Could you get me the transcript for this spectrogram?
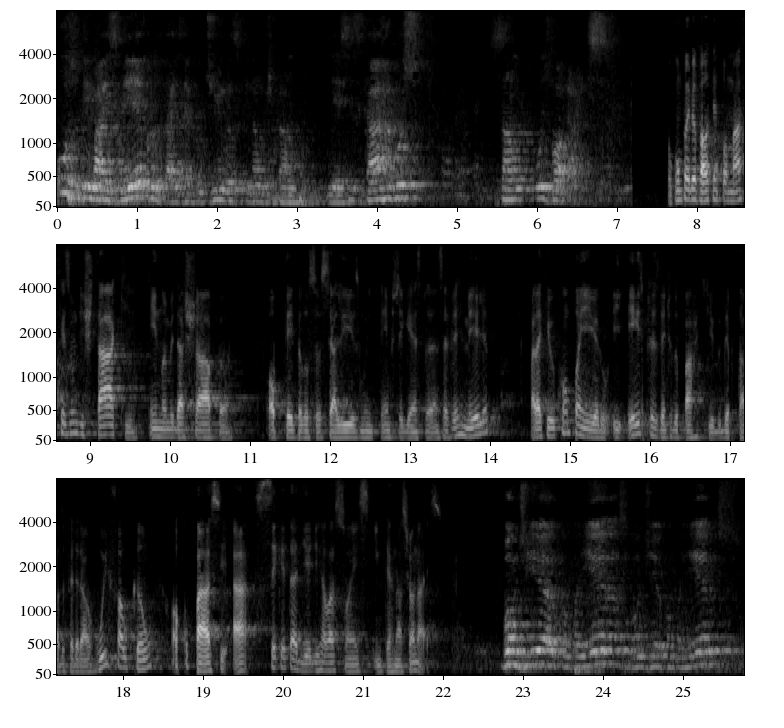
Os demais membros das executivas que não estão nesses cargos são os vogais. O companheiro Walter Pomar fez um destaque em nome da chapa Optei pelo Socialismo em Tempos de Guerra Esperança Vermelha, para que o companheiro e ex-presidente do partido, deputado federal Rui Falcão, ocupasse a Secretaria de Relações Internacionais. Bom dia, companheiras, bom dia, companheiros.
